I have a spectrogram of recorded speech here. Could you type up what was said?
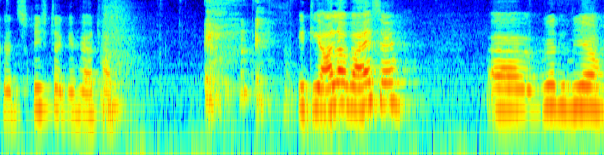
Götz Richter gehört habe. Idealerweise äh, würden wir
